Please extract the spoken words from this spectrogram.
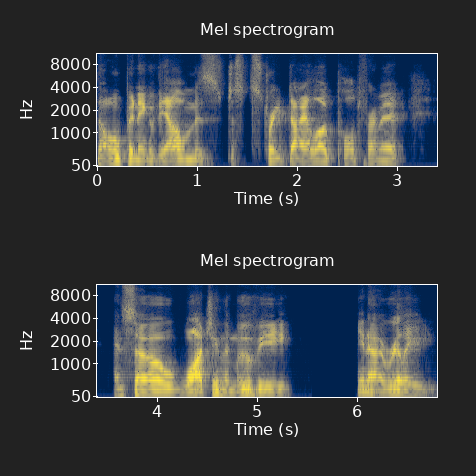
the opening of the album is just straight dialogue pulled from it. And so watching the movie, you know, I really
